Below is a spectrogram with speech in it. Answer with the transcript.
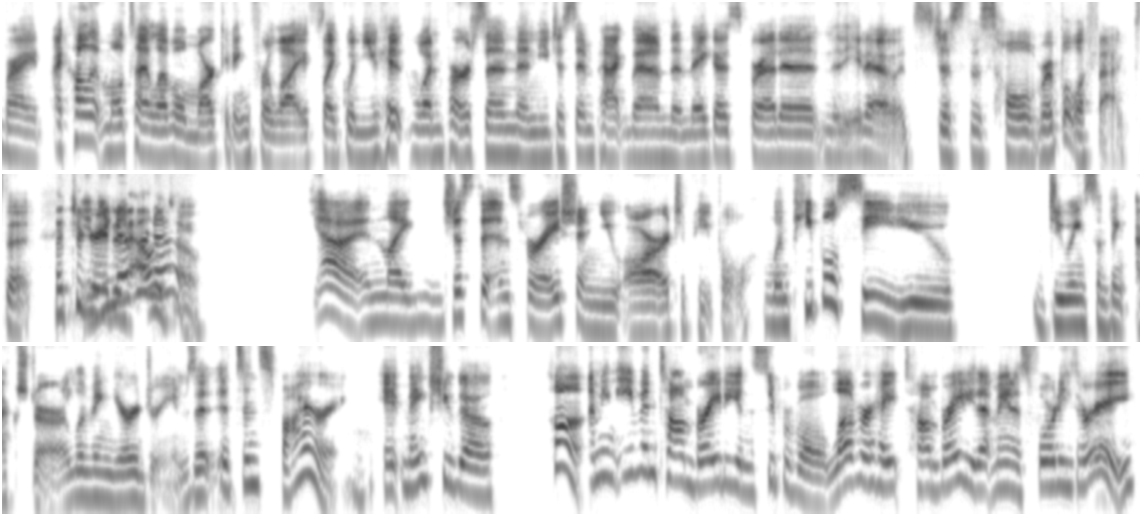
Right. I call it multi level marketing for life. Like when you hit one person and you just impact them, then they go spread it. And, you know, it's just this whole ripple effect that That's a great analogy. Know. Yeah. And like just the inspiration you are to people. When people see you doing something extra or living your dreams, it, it's inspiring. It makes you go, huh. I mean, even Tom Brady in the Super Bowl, love or hate Tom Brady, that man is 43.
